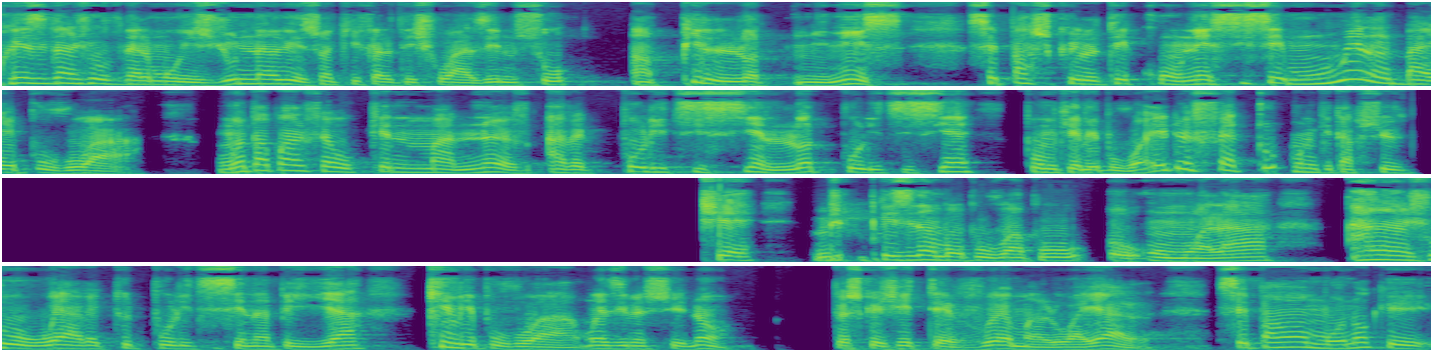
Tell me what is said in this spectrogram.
Prezident Jovenel Moïse, yon nan rezon ki fel te chwazim sou an pil lot minis, se paske l te konen si se mwen l baye pouvoar. Mwen pa pal fè ouken manèv avèk politisyen, lot politisyen pou mke mè pouvoi. E de fè, tout moun ki tap suiv. Che, prezident bon pouvoi pou ou mwen la, aranjou wè avèk tout politisyen nan peyi ya, ki mè pouvoi. Mwen di, monsye, non, parce que j'étais vraiment loyal. C'est pas un mot non, que,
